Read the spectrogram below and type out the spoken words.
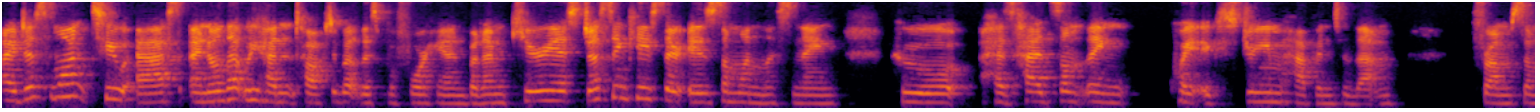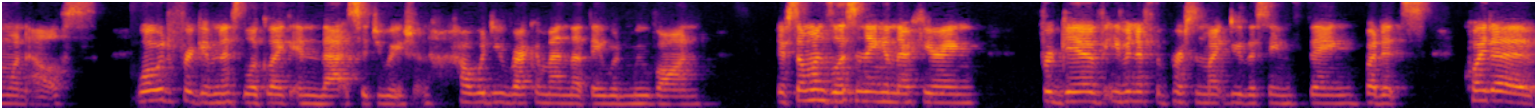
I just want to ask I know that we hadn't talked about this beforehand, but I'm curious, just in case there is someone listening who has had something quite extreme happen to them from someone else, what would forgiveness look like in that situation? How would you recommend that they would move on? If someone's listening and they're hearing, forgive, even if the person might do the same thing, but it's quite a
